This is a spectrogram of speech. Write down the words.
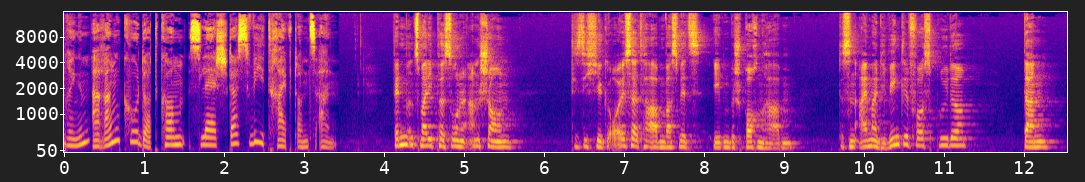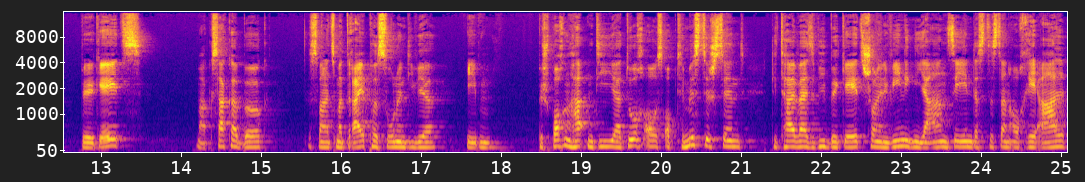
voranbringen anbringen? aramco.com slash das Wie treibt uns an. Wenn wir uns mal die Personen anschauen, die sich hier geäußert haben, was wir jetzt eben besprochen haben, Das sind einmal die Winkelfoss-Brüder, dann Bill Gates, Mark Zuckerberg. Das waren jetzt mal drei Personen, die wir eben besprochen hatten, die ja durchaus optimistisch sind, die teilweise wie Bill Gates schon in wenigen Jahren sehen, dass das dann auch real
